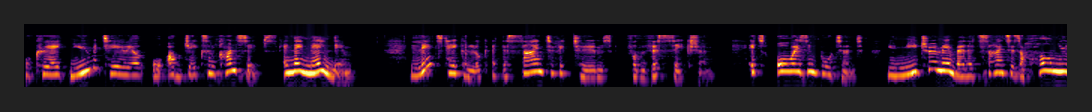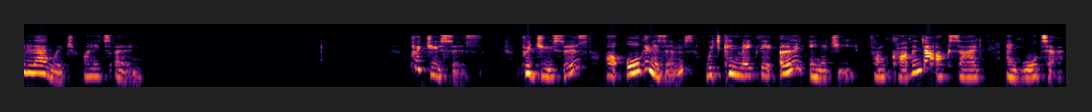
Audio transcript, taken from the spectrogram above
or create new material or objects and concepts, and they name them. Let's take a look at the scientific terms for this section. It's always important. You need to remember that science is a whole new language on its own. Producers. Producers are organisms which can make their own energy from carbon dioxide and water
